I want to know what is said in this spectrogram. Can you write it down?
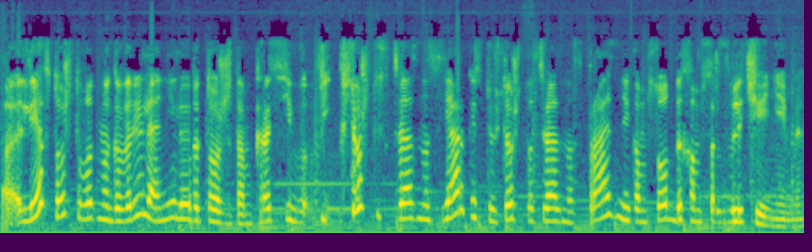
Э, лев, то, что вот мы говорили, они любят тоже там красиво. Все, что связано с яркостью, все, что связано с праздником, с отдыхом, с развлечениями.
